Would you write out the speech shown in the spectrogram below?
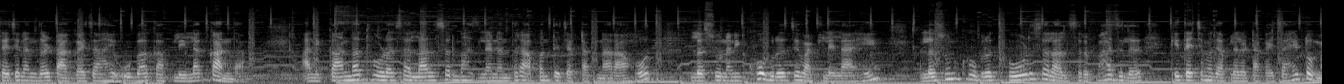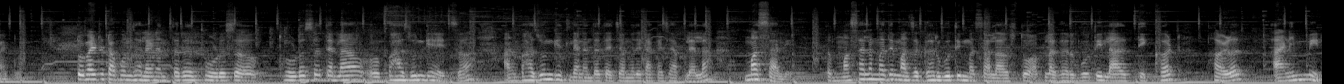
त्याच्यानंतर टाकायचा आहे उभा कापलेला कांदा. आणि कांदा थोडासा लालसर भाजल्यानंतर आपण त्याच्यात टाकणार आहोत लसूण आणि खोबरं जे वाटलेलं आहे. लसूण खोबरं थोडंसं लालसर भाजलं की त्याच्यामध्ये आपल्याला टाकायचं आहे टोमॅटो. टोमॅटो टाकून झाल्यानंतर थोडंसं थोडंसं त्याला भाजून घ्यायचं. आणि भाजून घेतल्यानंतर त्याच्यामध्ये टाकायचे आपल्याला मसाले. तर मसाल्यामध्ये माझा घरगुती मसाला असतो. आपला घरगुती लाल तिखट हळद आणि मीठ.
